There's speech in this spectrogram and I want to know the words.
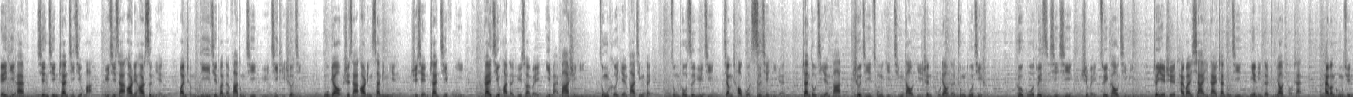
ADF 先进战机计划预计在2024年完成第一阶段的发动机与机体设计，目标是在2030年实现战机服役。该计划的预算为180亿，综合研发经费总投资预计将超过4000亿元。战斗机研发涉及从引擎到隐身涂料的众多技术，各国对此信息视为最高机密。这也是台湾下一代战斗机面临的主要挑战。台湾空军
